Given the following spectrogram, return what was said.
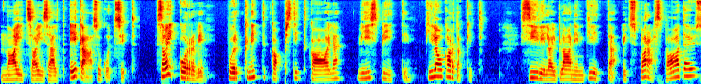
naid sai sealt egasugutsit sai korvi, põrknit, kapstit, kaale, viis piiti, kilo kardakit. Siilil oll plaanin kiita üts paras paatäüs,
